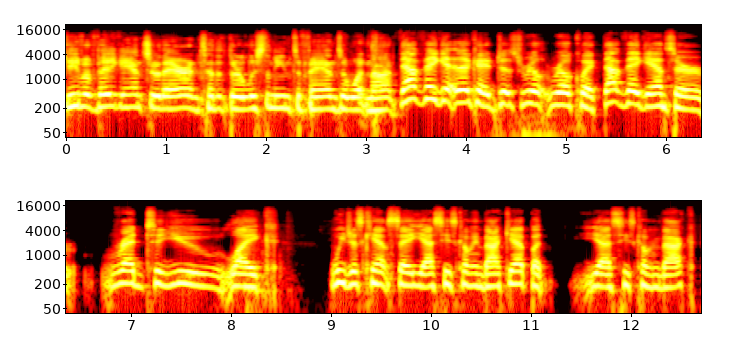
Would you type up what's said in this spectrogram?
gave a vague answer there and said that they're listening to fans and whatnot. That vague okay, just real real quick. That vague answer read to you like we just can't say yes he's coming back yet, but yes he's coming back.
